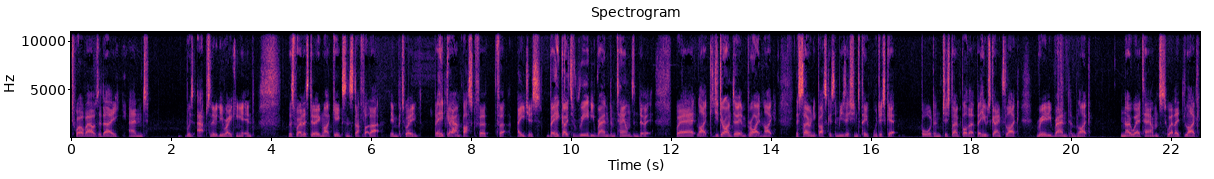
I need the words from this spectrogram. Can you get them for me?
twelve hours a day, and was absolutely raking it in, as well as doing like gigs and stuff like that in between. But he'd go out and busk for, for ages. But he'd go to really random towns and do it. Where, like, could you try and do it in Brighton? Like, there's so many buskers and musicians, people will just get bored and just don't bother. But he was going to, like, really random, like, nowhere towns where they'd, like,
